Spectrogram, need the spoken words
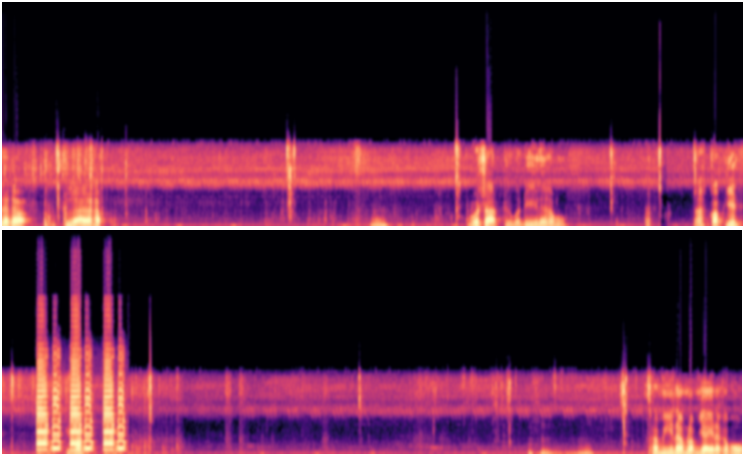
แล้วก็เกลือนะครับรสชาติถือว่าดีเลยครับผม นะก็กิน กินนะถ้ามีน้ำลำไยนะครับผม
